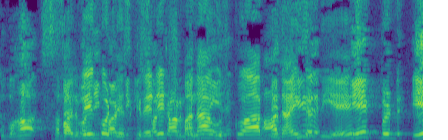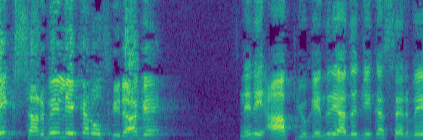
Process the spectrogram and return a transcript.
तो वहाँ सर्वे को डिस्क्रेडिट बना उसको आप डिनाई कर दिए। एक एक सर्वे लेकर वो फिर आ गए। नहीं नहीं आप योगेंद्र यादव जी का सर्वे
